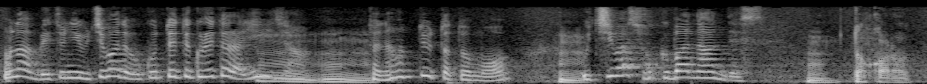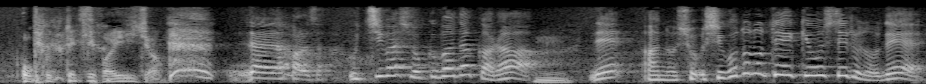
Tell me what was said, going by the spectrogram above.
ほな別にうちまで送ってってくれたらいいじゃん、うんってなんて言ったと思う、ううんちは職場なんですうんだから送ってけばいいじゃん。だ だからさうちは職場だから、うん。ね、あのしょ仕事の提供をしてるので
